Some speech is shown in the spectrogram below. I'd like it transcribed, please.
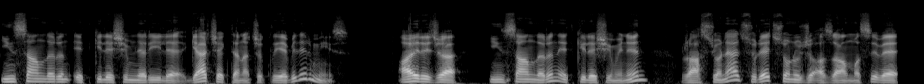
insanların etkileşimleriyle gerçekten açıklayabilir miyiz? Ayrıca insanların etkileşiminin rasyonel süreç sonucu azalması ve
